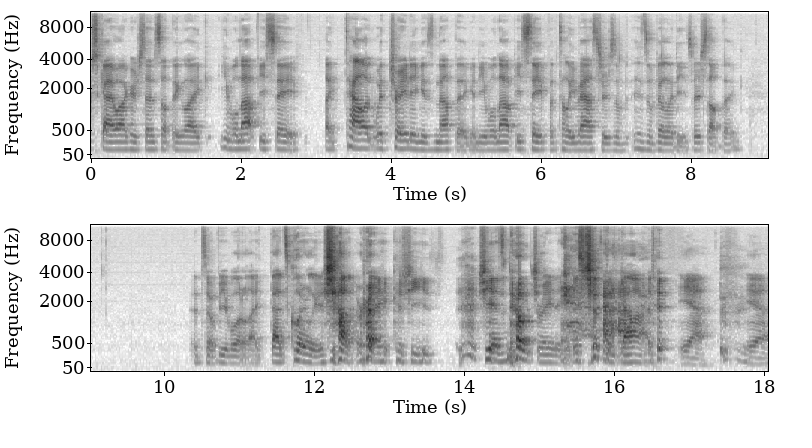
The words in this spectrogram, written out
Skywalker says something like, "He will not be safe." Like talent with training is nothing, and he will not be safe until he masters his abilities or something. And so people are like, "That's clearly a shot at Rey because she's she has no training. It's just a god." Yeah, yeah.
